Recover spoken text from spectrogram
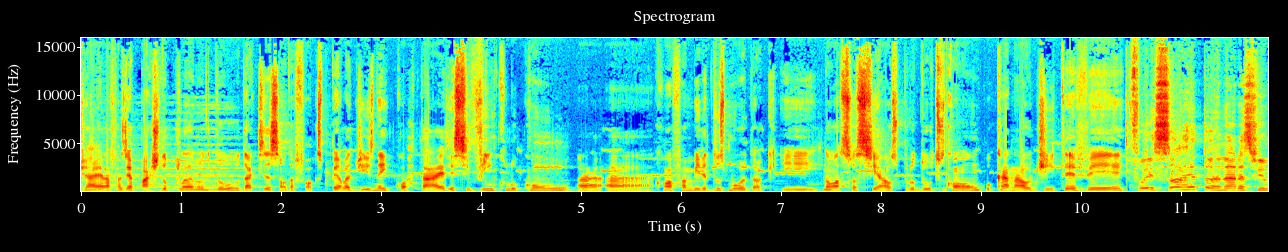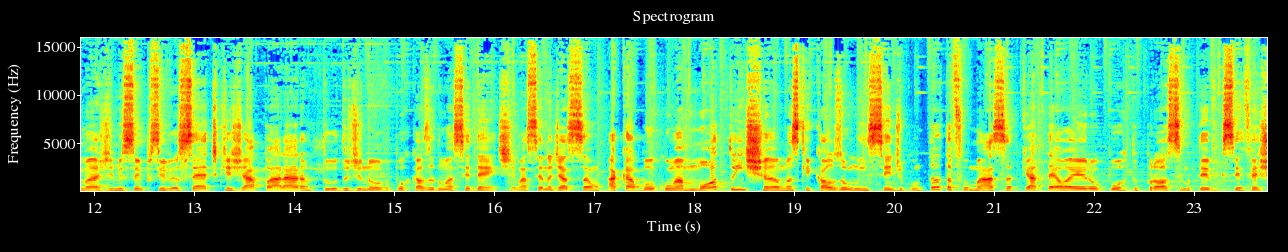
já era fazia parte do plano do, da aquisição da Fox pela Disney cortar esse vínculo com a, a- com a família dos Murdoch e não associar os produtos com o canal de TV. Foi só retornar às filmagens de Missão Impossível 7 que já pararam tudo de novo por causa de um acidente. Uma cena de ação acabou com uma moto em chamas que causou um incêndio com tanta fumaça que até o aeroporto próximo teve que ser fechado.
